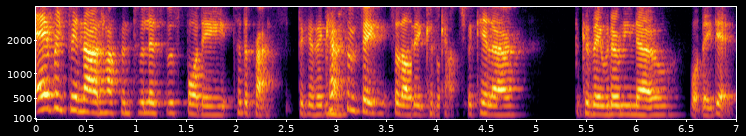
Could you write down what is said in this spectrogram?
everything that had happened to Elizabeth's body to the press because they kept Mhm. some things so that they could catch the killer because they would only know what they did.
